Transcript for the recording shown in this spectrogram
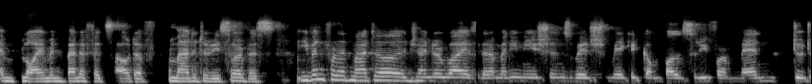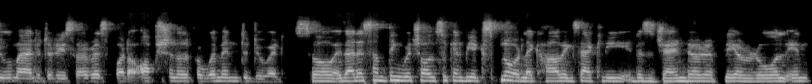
employment benefits out of mandatory service. Even for that matter, gender wise, there are many nations which make it compulsory for men to do mandatory service, but optional for women to do it. So that is something which also can be explored, like how exactly does gender play a role in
